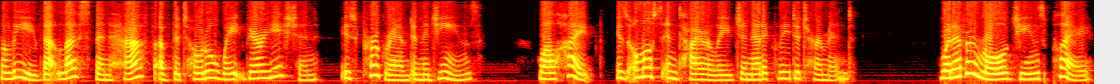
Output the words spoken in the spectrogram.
believe that less than half of the total weight variation is programmed in the genes, while height is almost entirely genetically determined. Whatever role genes play,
